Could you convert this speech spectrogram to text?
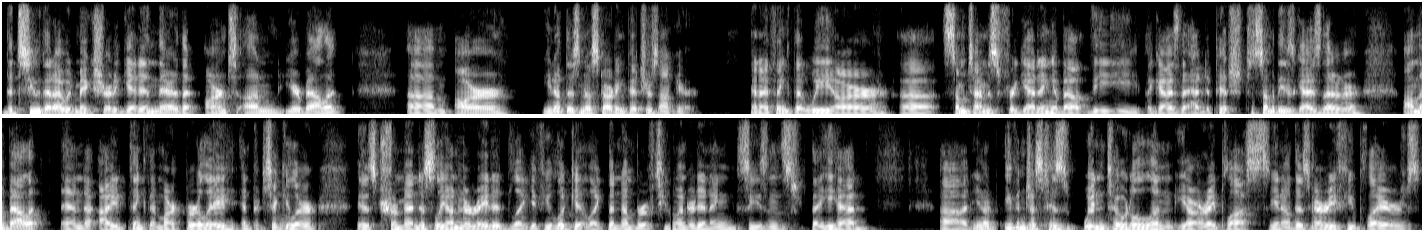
The two that I would make sure to get in there that aren't on your ballot um, are, you know, there's no starting pitchers on here and I think that we are uh, sometimes forgetting about the the guys that had to pitch to some of these guys that are on the ballot. And I think that Mark Buehrle, in particular, is tremendously underrated. Like if you look at like the number of 200 inning seasons that he had, uh, you know, even just his win total and ERA plus, you know, there's very few players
